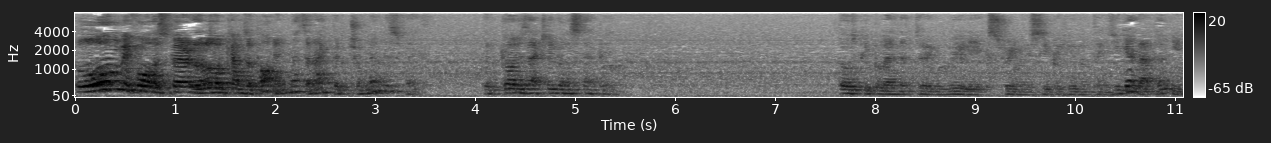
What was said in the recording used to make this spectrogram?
long before the Spirit of the Lord comes upon him. That's an act of tremendous faith. That God is actually going to step in those people end up doing really extremely superhuman things. You get that, don't you?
